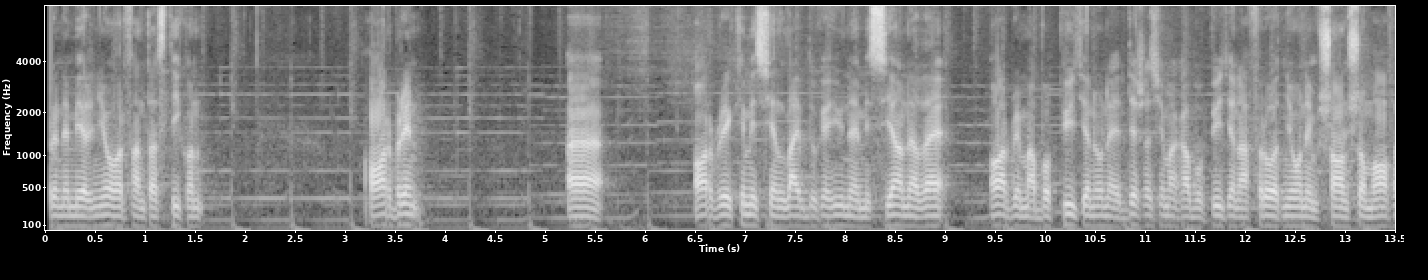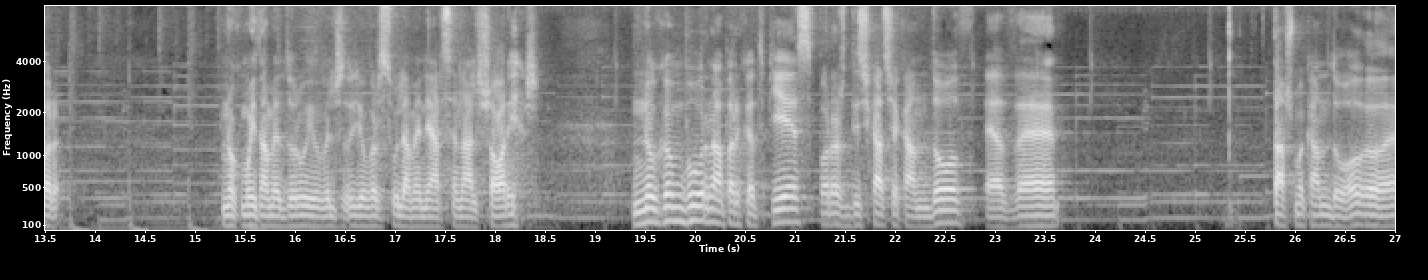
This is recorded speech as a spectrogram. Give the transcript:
Arbrin e mirënjohur fantastikun Arbrin Arbri kemi qenë live duke hy në emision edhe Arbri ma bo pytjen, unë e disha që ma ka bo pytjen, afrohet njohim shan shumë afër. Nuk mujta me duru ju vërsula me një arsenal sharjesh. Nuk mburrna për këtë pjesë, por është diçka që ka ndodhë edhe Tashmë ka ndodhë dhe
